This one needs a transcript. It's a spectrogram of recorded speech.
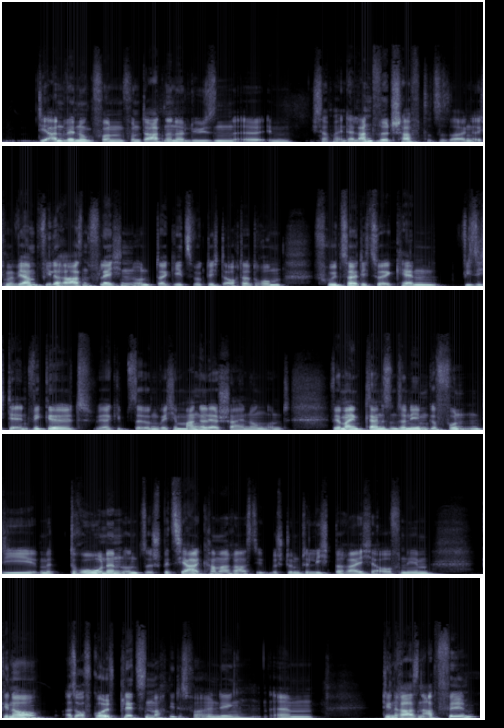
die Anwendung von, von Datenanalysen äh, im, ich sag mal, in der Landwirtschaft sozusagen. Ich meine, wir haben viele Rasenflächen und da geht es wirklich auch darum, frühzeitig zu erkennen, wie sich der entwickelt, ja, gibt es da irgendwelche Mangelerscheinungen. Und wir haben ein kleines Unternehmen gefunden, die mit Drohnen und Spezialkameras, die bestimmte Lichtbereiche aufnehmen, genau, also auf Golfplätzen machen die das vor allen Dingen, ähm, den Rasen abfilmen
